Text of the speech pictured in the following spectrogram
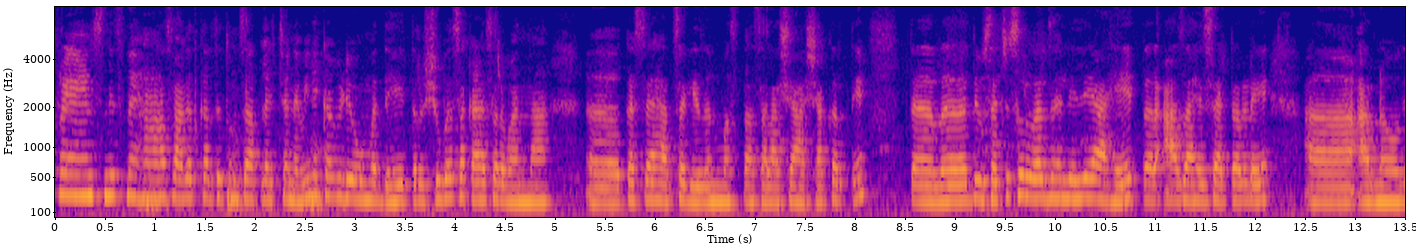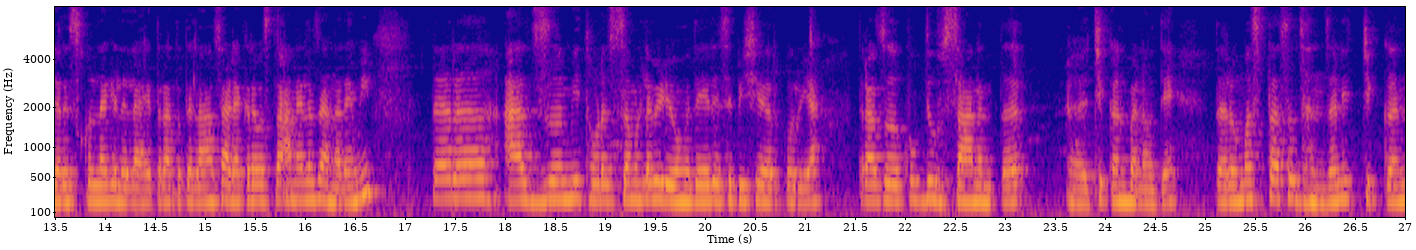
फ्रेंड्स मी स्नेहा. स्वागत करते तुमचं आपल्या आजच्या नवीन एका व्हिडिओमध्ये. तर शुभ सकाळ सर्वांना. कसं कसे आहात सगळेजण? मस्त असाल अशी आशा करते. तर दिवसाची सुरुवात झालेली आहे. तर आज आहे सॅटरडे आर्नव वगैरे स्कूलला गेलेला आहे. तर आता त्याला साडे अकरा वाजता आणायला जाणार आहे मी. तर आज मी थोडंसं म्हटलं व्हिडिओमध्ये रेसिपी शेअर करूया. तर आज खूप दिवसानंतर चिकन बनवते. तर मस्त असं झणझणीत चिकन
